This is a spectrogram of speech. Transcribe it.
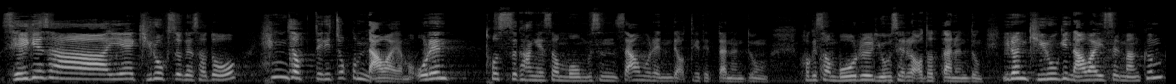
세계사의 기록 속에서도 행적들이 조금 나와요. 뭐 오렌토스 강에서 뭐 무슨 싸움을 했는데 어떻게 됐다는 둥, 거기서 뭐를 요새를 얻었다는 둥 이런 기록이 나와 있을 만큼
